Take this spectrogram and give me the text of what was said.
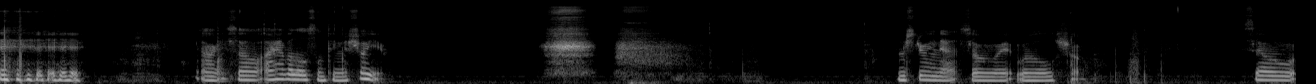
Alright, so I have a little something to show you. I'm just doing that so it will show. So,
